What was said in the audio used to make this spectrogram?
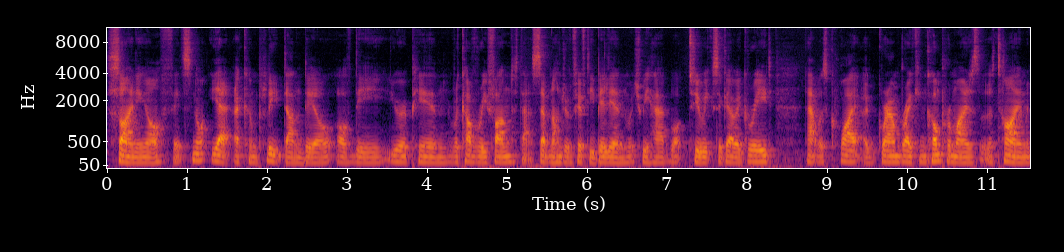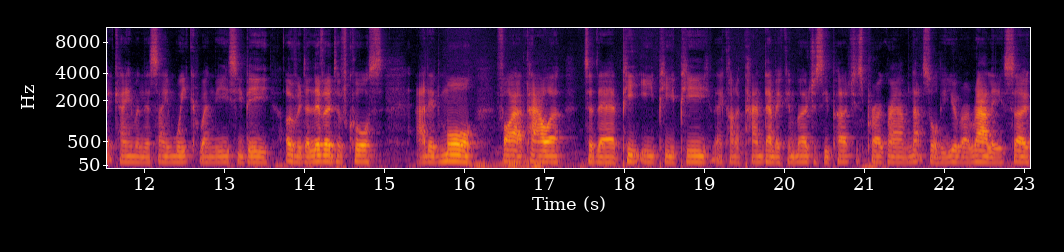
signing off. It's not yet a complete done deal of the European Recovery Fund, that 750 billion, which we had what two weeks ago agreed. That was quite a groundbreaking compromise at the time, and it came in the same week when the ECB over delivered, of course, added more firepower to their PEPP, their kind of pandemic emergency purchase program, and that's all the Euro rally. So,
